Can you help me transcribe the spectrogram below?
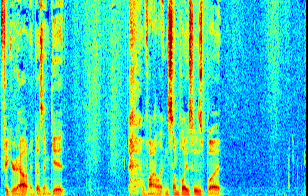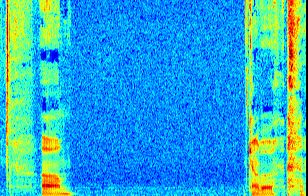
figure it out and it doesn't get violent in some places, but um, kind of a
